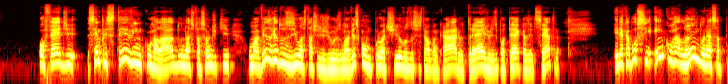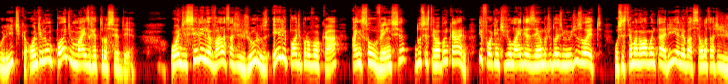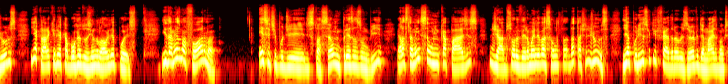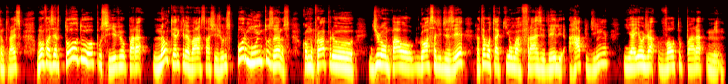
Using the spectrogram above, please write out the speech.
o Fed sempre esteve encurralado na situação de que, uma vez reduziu as taxas de juros, uma vez comprou ativos do sistema bancário, treasuries, hipotecas, etc., ele acabou se encurralando nessa política onde ele não pode mais retroceder. Onde, se ele elevar as taxas de juros, ele pode provocar a insolvência do sistema bancário. E foi o que a gente viu lá em dezembro de 2018. O sistema não aguentaria a elevação da taxa de juros e é claro que ele acabou reduzindo logo depois. E da mesma forma, esse tipo de, de, situação, empresas zumbi, elas também são incapazes de absorver uma elevação da, da, taxa de juros. E é por isso que Federal Reserve e demais bancos centrais vão fazer todo o possível para não ter que levar as taxas de juros por muitos anos. Como o próprio Jerome Powell gosta de dizer, vou até botar aqui uma frase dele rapidinha, e aí eu já volto para mim.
